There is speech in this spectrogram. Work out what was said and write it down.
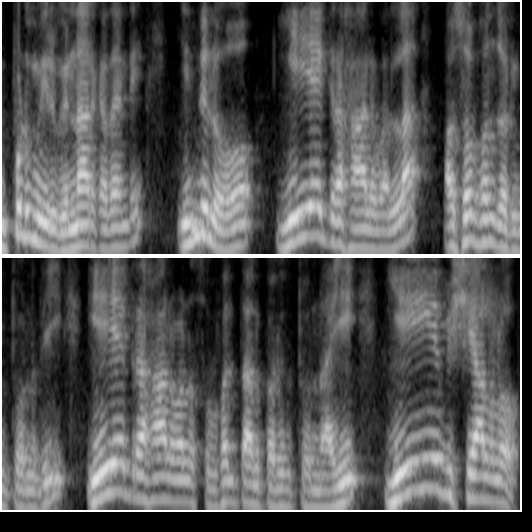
ఇప్పుడు మీరు విన్నారు కదండి ఇందులో ఏ ఏ గ్రహాల వల్ల అశుభం జరుగుతున్నది ఏ ఏ గ్రహాల వల్ల సుఫలితాలు కలుగుతున్నాయి ఏ ఏ విషయాలలో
